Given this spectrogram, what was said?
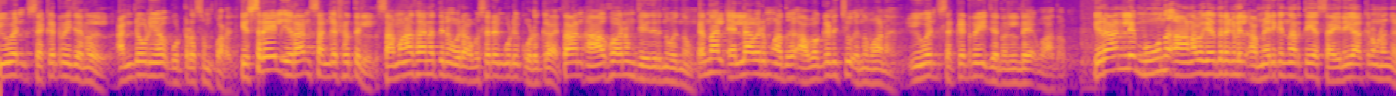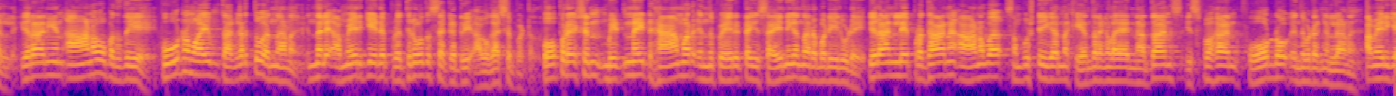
U N secretary general Antonio ഗുട്ടറസും പറഞ്ഞു. ഇസ്രയേൽ ഇറാൻ സംഘർഷത്തിൽ സമാധാനത്തിന് ഒരു അവസരം കൂടി കൊടുക്കാൻ താൻ ആഹ്വാനം ചെയ്തിരുന്നുവെന്നും എന്നാൽ എല്ലാവരും അത് അവഗണിച്ചു എന്നുമാണ് യു എൻ സെക്രട്ടറി ജനറലിന്റെ വാദം. ഇറാനിലെ മൂന്ന് ആണവ കേന്ദ്രങ്ങളിൽ അമേരിക്ക നടത്തിയ സൈനികാക്രമണങ്ങൾ ഇറാനിയൻ ആണവ പദ്ധതിയെ പൂർണമായും തകർത്തു എന്നാണ് ഇന്നലെ അമേരിക്കയുടെ പ്രതിരോധ സെക്രട്ടറി അവകാശപ്പെട്ടത്. ഓപ്പറേഷൻ മിഡ് നൈറ്റ് ഹാമർ എന്ന് പേരിട്ട ഈ സൈനിക നടപടിയിലൂടെ ഇറാനിലെ പ്രധാന ആണവ സമ്പുഷ്ടീകരണ കേന്ദ്രങ്ങളായ നദാൻസ് ഇസ്ഫഹാൻ ഫോർഡോ എന്നിവിടങ്ങളിലാണ് അമേരിക്ക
